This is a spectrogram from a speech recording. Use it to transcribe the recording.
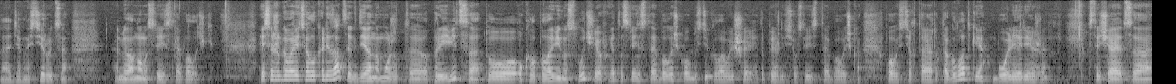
диагностируется меланома слизистой оболочки. Если же говорить о локализации, где она может э, проявиться, то около половины случаев это слизистая оболочка области головы и шеи. Это прежде всего слизистая оболочка полости рта и ротоглотки, более реже встречается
